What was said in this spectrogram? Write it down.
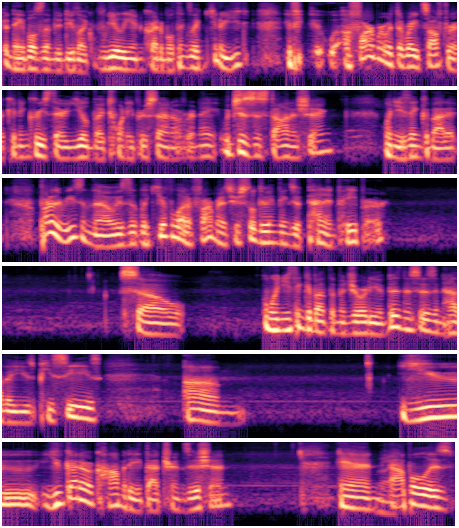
enables them to do like really incredible things. Like, you know, you if you, a farmer with the right software can increase their yield by 20% overnight, which is astonishing when you think about it. Part of the reason though is that like you have a lot of farmers who are still doing things with pen and paper. So when you think about the majority of businesses and how they use PCs, um, you you've got to accommodate that transition. And right. Apple is,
